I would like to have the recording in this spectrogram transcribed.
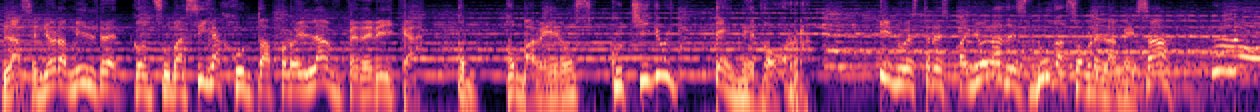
La señora Mildred con su vasija junto a Froilán Federica, con, con baberos, cuchillo y tenedor. ¿Y nuestra española desnuda sobre la mesa? ¡No!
